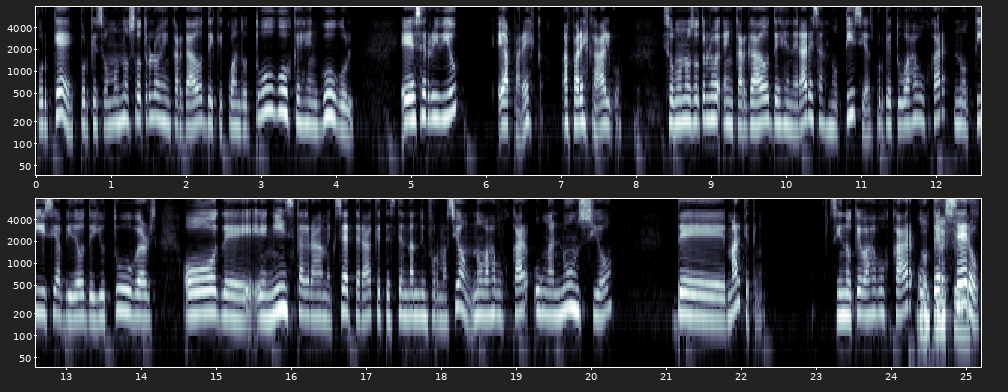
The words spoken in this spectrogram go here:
¿Por qué? Porque somos nosotros los encargados de que cuando tú busques en Google ese review, eh, aparezca, aparezca algo somos nosotros los encargados de generar esas noticias, porque tú vas a buscar noticias, videos de youtubers o de en Instagram, etcétera, que te estén dando información. No vas a buscar un anuncio de marketing, sino que vas a buscar un Noticias, tercero,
